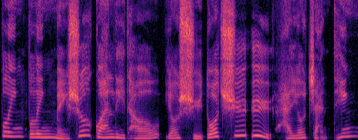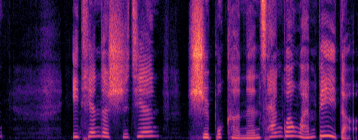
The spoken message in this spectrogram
Bling Bling 美术馆里头有许多区域，还有展厅，一天的时间是不可能参观完毕的。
